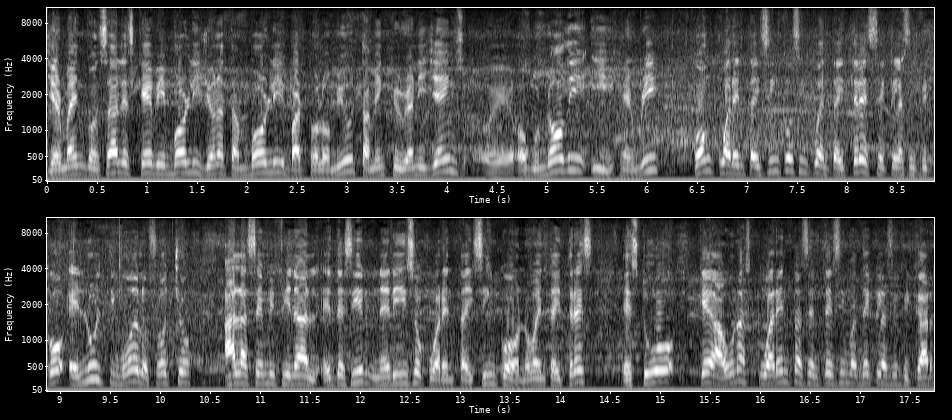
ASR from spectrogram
Germain González, Kevin Borley, Jonathan Borley, Bartolomeu, también Kirani James, eh, Ogunodi y Henry. Con 45-53 se clasificó el último de los ocho a la semifinal, es decir, Neri hizo 45-93, estuvo que a unas 40 centésimas de clasificar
